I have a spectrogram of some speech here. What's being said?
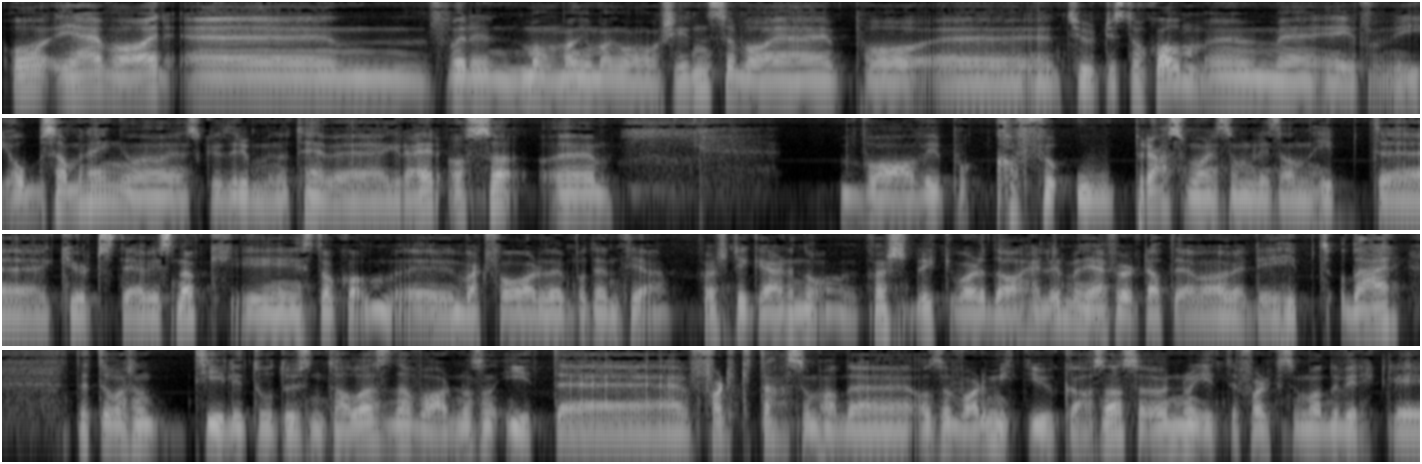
og jeg var eh, For mange, mange mange år siden så var jeg på eh, tur til Stockholm eh, med, i, i jobbsammenheng, og jeg skulle drive med noe TV-greier. Og så eh, var vi på Kaffe Opera, som var liksom litt sånn hipt, eh, kult sted, visstnok, i Stockholm. Eh, I hvert fall var det den på den tida. Kanskje det ikke er det nå, kanskje det ikke var det da heller, men jeg følte at det var veldig hipt. Og der, dette var sånn tidlig 2000-tallet, så da var det noen sånn IT-folk da, som hadde Og så var det midt i uka, altså. Så var det noen IT-folk som hadde virkelig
